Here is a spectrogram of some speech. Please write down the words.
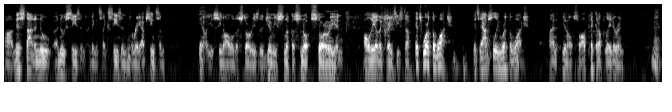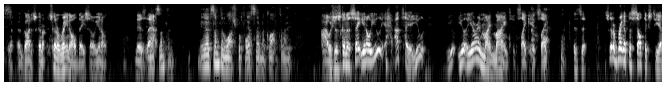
uh, they're starting a new a new season. I think it's like season three. I've seen some. You know, you've seen all of the stories, the Jimmy Snuka sno- story, and all the other crazy stuff. It's worth the watch. It's absolutely worth the watch. And you know, so I'll pick it up later. And nice. God, it's gonna it's gonna rain all day, so you know, there's that. That's something. Yeah, that's something to watch before Yeah. seven o'clock tonight. I was just gonna say, you know, you. I'll tell you, you, you, you you're in my mind. It's like it's like it's. A, it's gonna bring up the Celtics to you.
